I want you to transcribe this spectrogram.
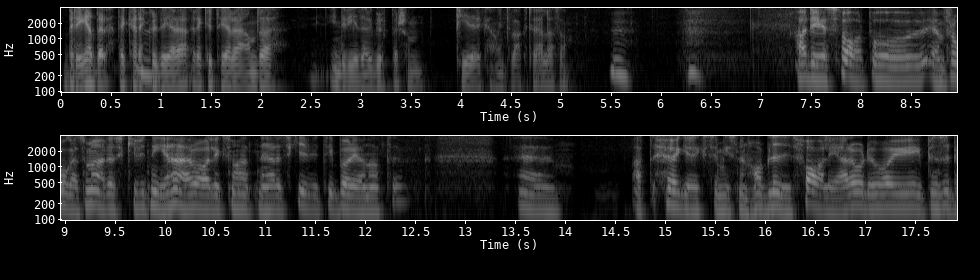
bredare. Det kan Mm. rekrytera, rekrytera andra individer och grupper som tidigare kanske inte var aktuella. Så. Ja, det är svar på en fråga som jag hade skrivit ner här var liksom att ni hade skrivit i början att eh, att högerextremismen har blivit farligare och du har ju i princip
